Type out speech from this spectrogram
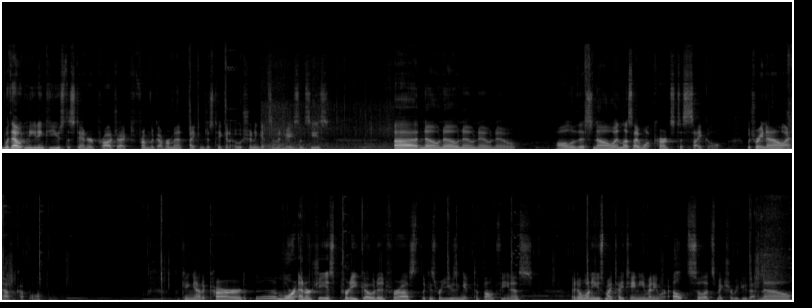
Without needing to use the standard project from the government, I can just take an ocean and get some adjacencies. Uh, no, no, no, no, no. All of this, no, unless I want cards to cycle. Which right now I have a couple. Looking at a card. Uh, more energy is pretty goaded for us because we're using it to bump Venus. I don't want to use my titanium anywhere else, so let's make sure we do that now.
